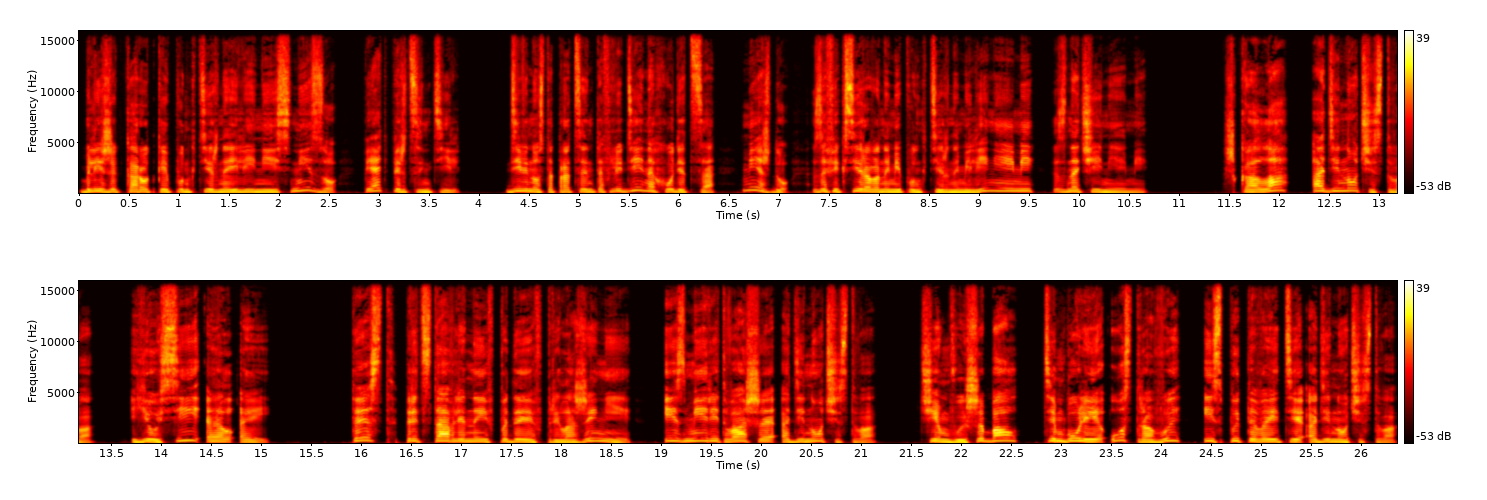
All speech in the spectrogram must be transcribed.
Ближе к короткой пунктирной линии снизу – 5 перцентиль. 90% людей находятся между зафиксированными пунктирными линиями значениями. Шкала одиночества UCLA. Тест, представленный в PDF-приложении, измерит ваше одиночество. Чем выше балл, тем более остро вы испытываете одиночество.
